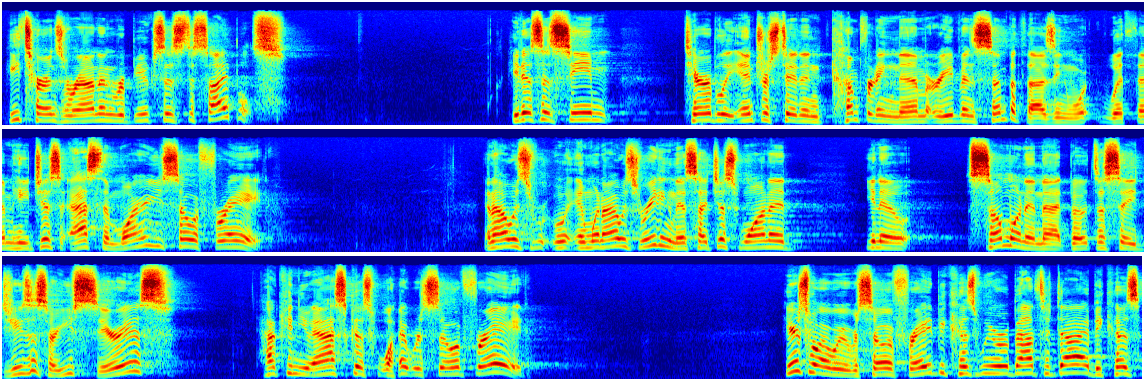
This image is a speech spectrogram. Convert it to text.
he turns around and rebukes his disciples. He doesn't seem terribly interested in comforting them or even sympathizing with them. He just asked them, Why are you so afraid? And, I was, and when I was reading this, I just wanted, you know, someone in that boat to say, Jesus, are you serious? How can you ask us why we're so afraid? Here's why we were so afraid because we were about to die, because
